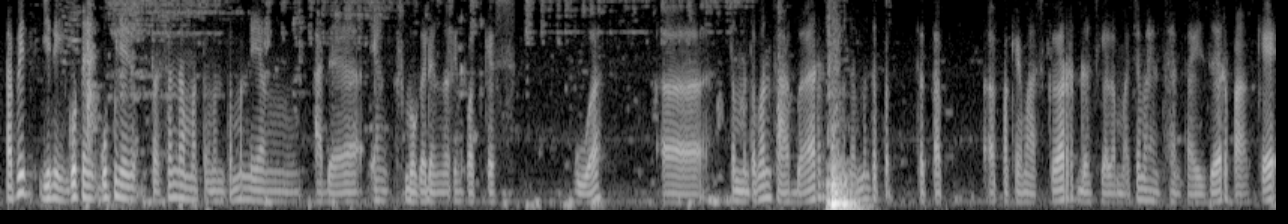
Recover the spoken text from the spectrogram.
tapi gini gue pengen gue punya pesan sama teman-teman yang ada yang semoga dengerin podcast gua. Eh teman-teman sabar teman-teman tetap tetap eh, pakai masker dan segala macam hand sanitizer pakai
